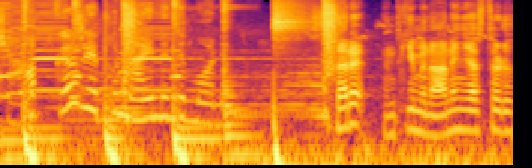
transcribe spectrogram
షార్ప్గా రేపు నైన్ ఇన్ ది మార్నింగ్ సరే ఇంతకీ మీ నాన్న ఏం చేస్తాడు?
